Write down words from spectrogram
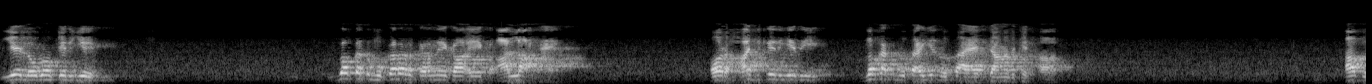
یہ لوگوں کے لیے وقت مقرر کرنے کا ایک آلہ ہے۔ اور حج کے لیے بھی وقت متعین ہوتا ہے چاند کے ساتھ۔ اب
